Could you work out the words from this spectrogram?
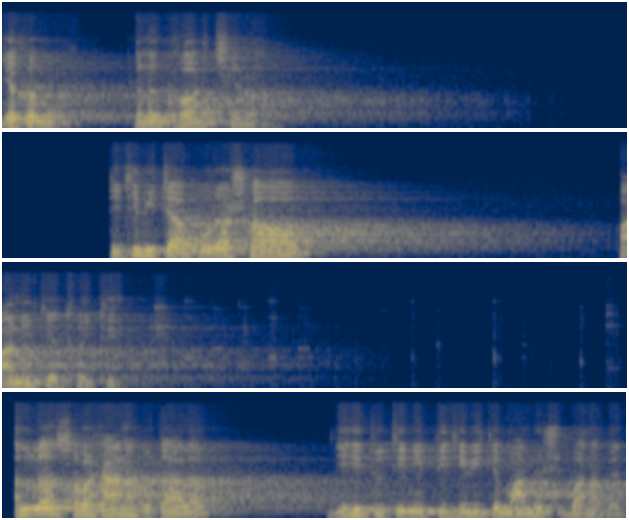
যখন কোনো ঘর ছিল পৃথিবীটা পুরা সব পানিতে থই থই করে আল্লাহ সবাহান যেহেতু তিনি পৃথিবীতে মানুষ বানাবেন।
